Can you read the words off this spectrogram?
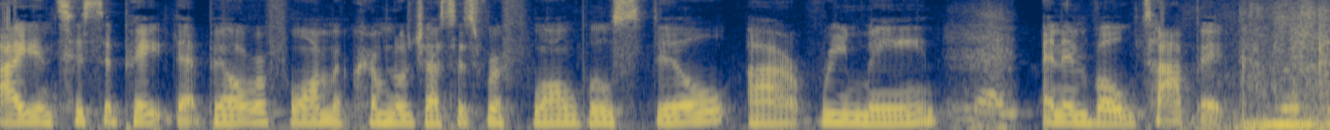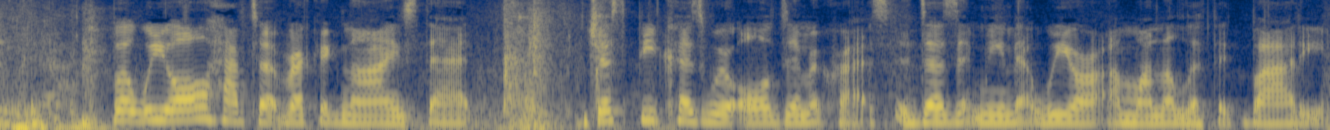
I anticipate that bail reform and criminal justice reform will still uh, remain an in vogue topic. But we all have to recognize that just because we're all Democrats, it doesn't mean that we are a monolithic body.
